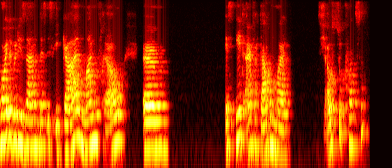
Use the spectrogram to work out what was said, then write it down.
Heute würde ich sagen, das ist egal, Mann, Frau. Ähm, es geht einfach darum, mal sich auszukotzen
